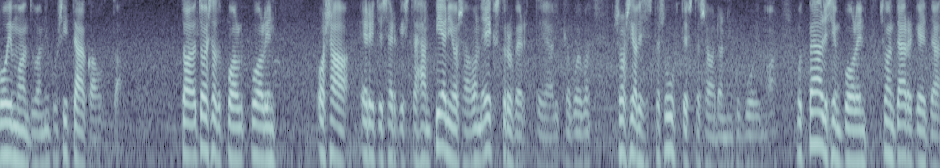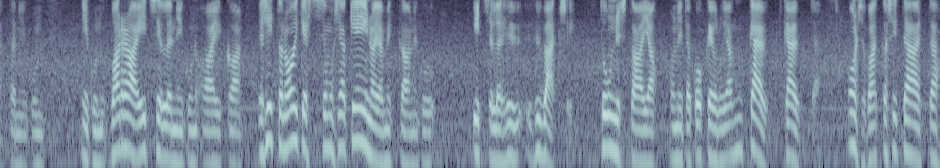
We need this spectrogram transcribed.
voimaantua niin kuin sitä kautta. To, toisaalta puolin osa erityisherkistähän, pieni osa on ekstrovertteja, eli voivat sosiaalisista suhteista saada niin kuin voimaa. Mutta päällisin puolin se on tärkeää, että niin kuin niin kuin varaa itselle niin kuin aikaan. Ja sitten on oikeasti semmoisia keinoja, mitkä on niin kuin itselle hy- hyväksi. Tunnistaa ja on niitä kokeiluja käy- käyttää. On se vaikka sitä, että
